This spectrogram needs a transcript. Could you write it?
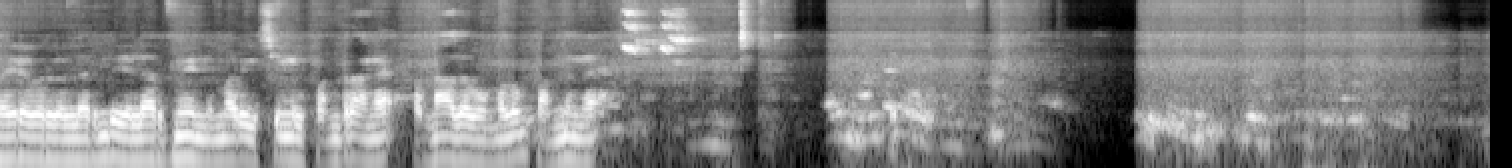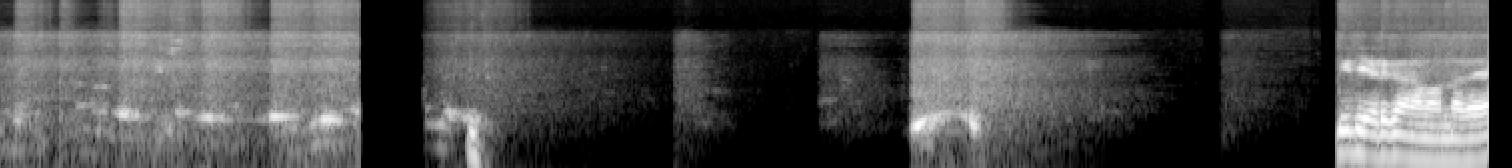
பைரவர்கள்லேருந்து எல்லாருக்குமே இந்த மாதிரி விஷயங்கள் பண்ணுறாங்க பண்ணாதவங்களும் பண்ணுங்க. வீடியோ எடுக்க நம்ம ஒன்றதை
